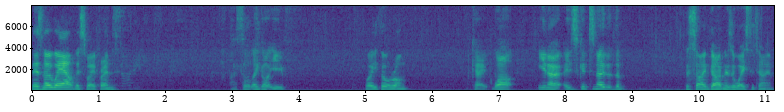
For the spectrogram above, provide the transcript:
There's no way out this way, friend. I thought they got you. Well, you thought wrong. Okay, well, you know, it's good to know that the The side garden is a waste of time.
